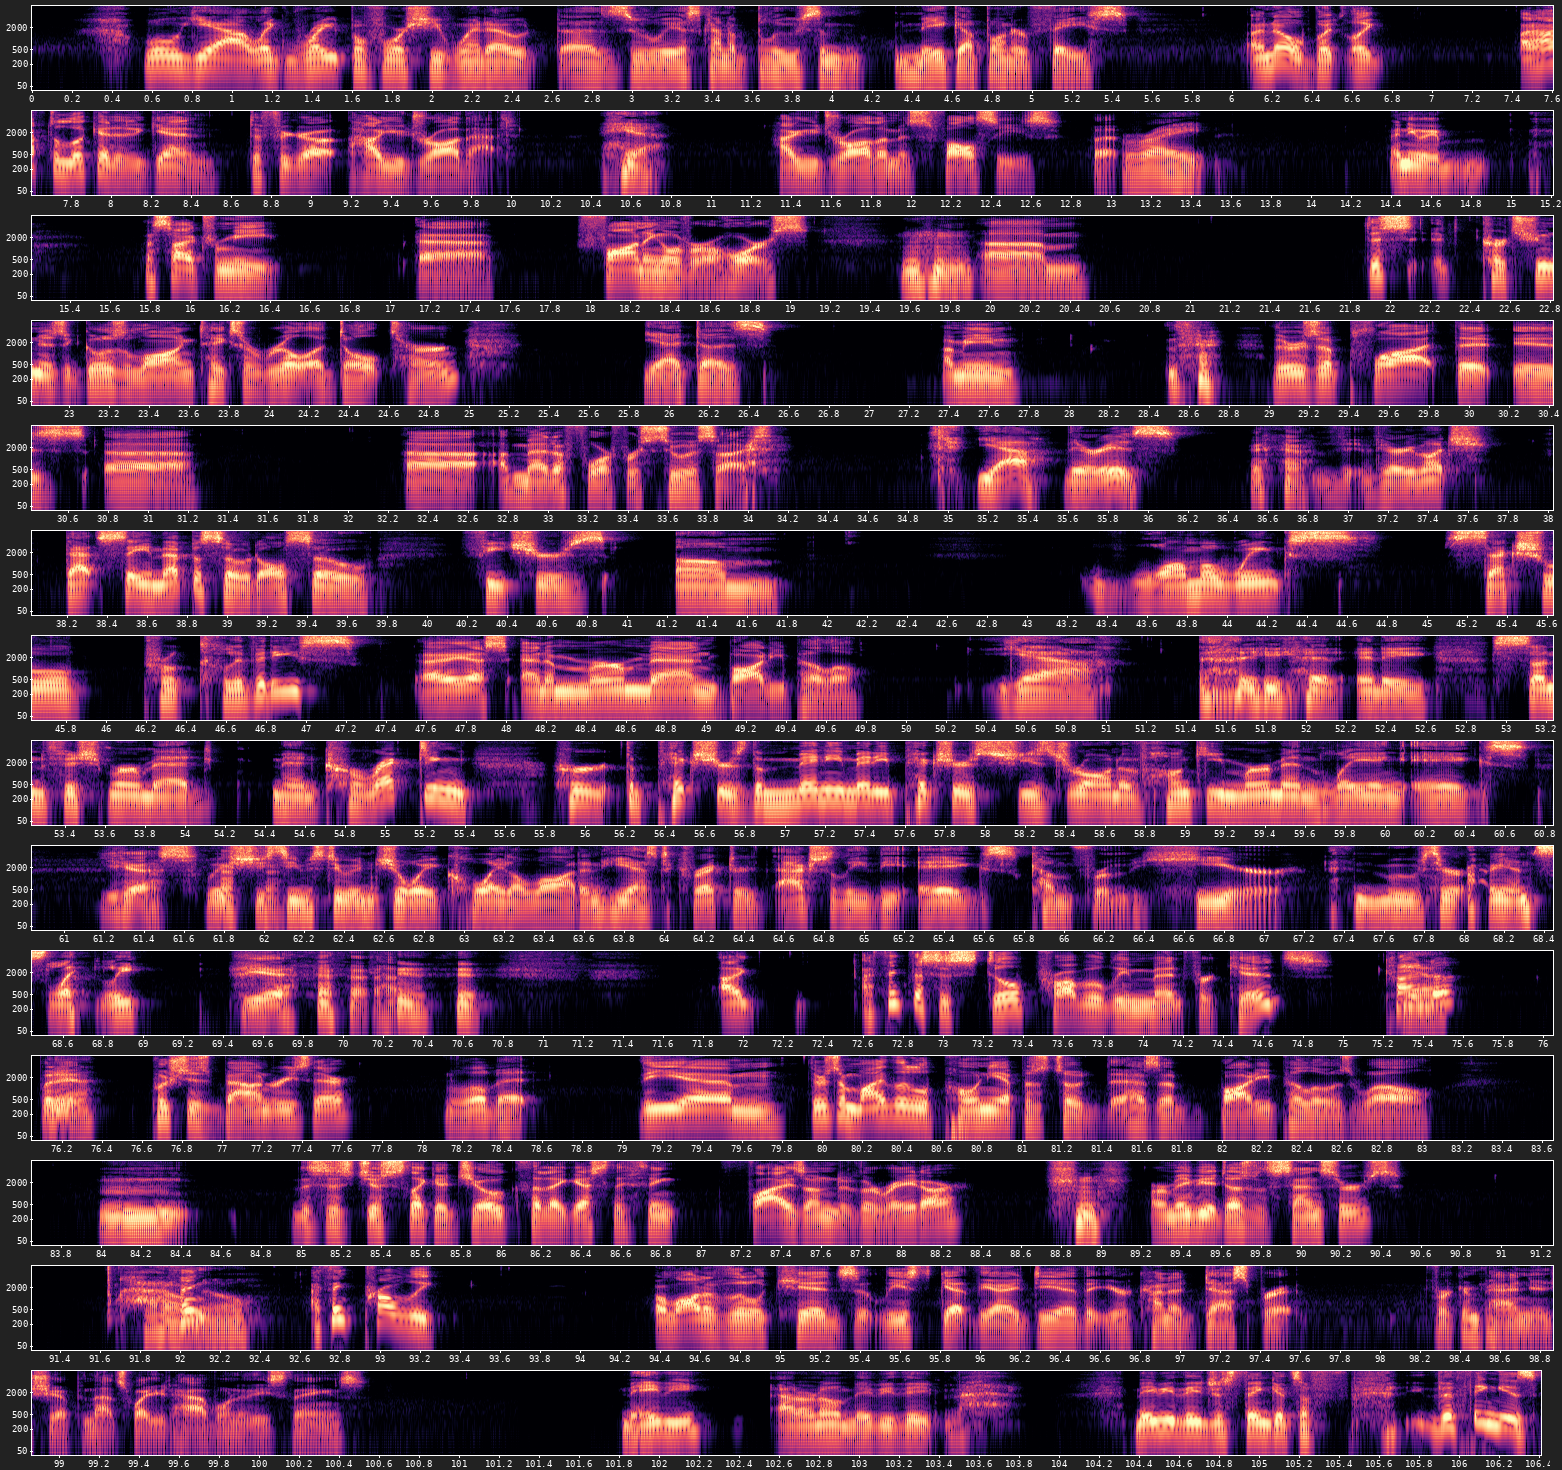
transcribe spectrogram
Well, yeah, like right before she went out, uh, Zulius kind of blew some makeup on her face. i know but like i have to look at it again to figure out how you draw that Yeah, how you draw them as falsies but right. anyway, aside from me uh, fawning over a horse, Hmm. um, this cartoon, as it goes along, takes a real adult turn. Yeah, it does. I mean, there's a plot that is uh, uh, a metaphor for suicide. Yeah, there is. V- very much. That same episode also features um Wammawink's sexual proclivities. Uh, yes, and a merman body pillow. Yeah. and a sunfish mermaid man correcting her the pictures, the many, many pictures she's drawn of hunky mermen laying eggs. Yes, which she seems to enjoy quite a lot. And he has to correct her. Actually, the eggs come from here and moves her hand slightly. yeah. I I think this is still probably meant for kids, kind of, Yeah. but Yeah. it pushes boundaries there. A little bit. The um, there's a My Little Pony episode that has a body pillow as well. Mm, this is just like a joke that I guess they think flies under the radar, or maybe it does with censors. I don't think- know. I think probably a lot of little kids at least get the idea that you're kind of desperate for companionship, and that's why you'd have one of these things. Maybe. I don't know. Maybe they. Maybe they just think it's a. F- the thing is,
